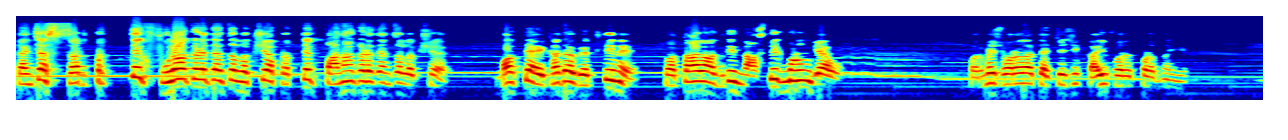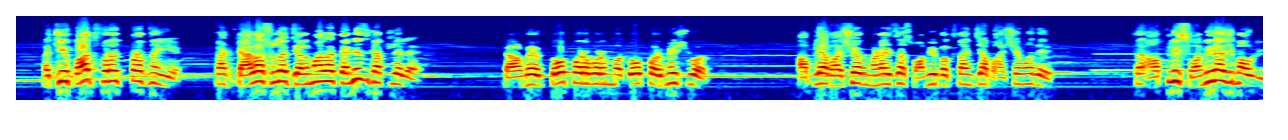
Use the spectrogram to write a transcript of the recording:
त्यांच्या सर प्रत्येक फुलाकडे त्यांचं लक्ष आहे प्रत्येक पानाकडे त्यांचं लक्ष आहे. मग त्या एखाद्या व्यक्तीने स्वतःला अगदी नास्तिक म्हणून घ्यावं. परमेश्वराला त्याच्याशी काही फरक पडत नाहीये. अजिबात फरक पडत नाहीये. कारण त्याला सुद्धा जन्माला त्यानेच घातलेलं आहे. त्यामुळे तो परब्रह्म तो परमेश्वर. आपल्या भाषेत म्हणायचा स्वामी भक्तांच्या भाषेमध्ये तर आपली स्वामीराज माऊली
